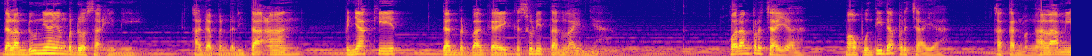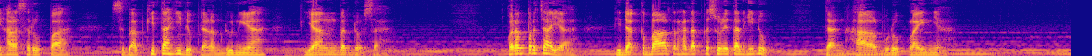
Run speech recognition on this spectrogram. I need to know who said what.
Speaker 1: Dalam dunia yang berdosa ini, ada penderitaan, penyakit, dan berbagai kesulitan lainnya. Orang percaya maupun tidak percaya akan mengalami hal serupa sebab kita hidup dalam dunia yang berdosa. Orang percaya tidak kebal terhadap kesulitan hidup dan hal buruk lainnya.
